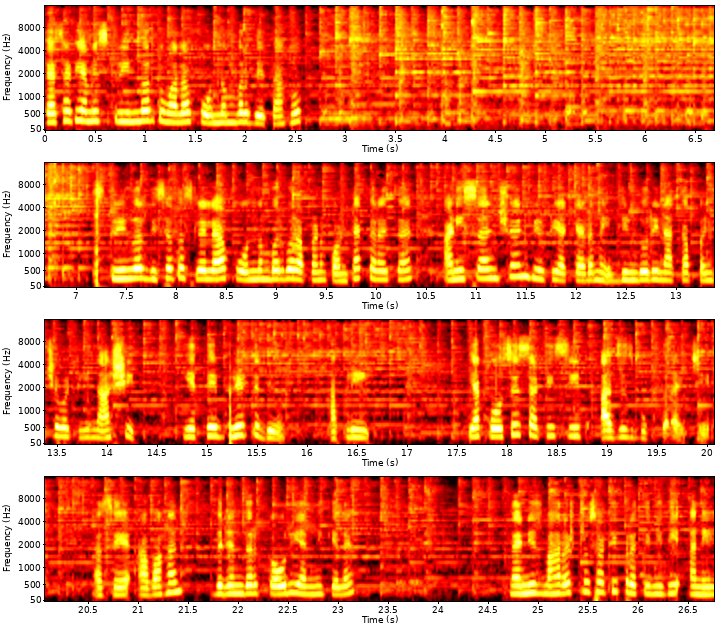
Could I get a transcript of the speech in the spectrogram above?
त्यासाठी आम्ही स्क्रीनवर तुम्हाला फोन नंबर देत आहोत. स्क्रीनवर दिसत असलेल्या फोन नंबरवर आपण कॉन्टॅक्ट करायचा आहे. आणि सनशाईन ब्युटी अकॅडमी दिंडोरी नाका पंचवटी नाशिक येथे भेट देऊन आपली या कोर्सेससाठी सीट आजच बुक करायची असे आवाहन वीरेंदर कौर यांनी केलं नाइन न्यूज महाराष्ट्रासाठी प्रतिनिधी अनिल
